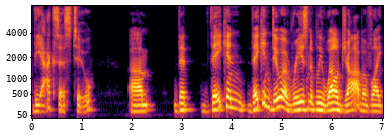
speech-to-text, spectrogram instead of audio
the access to. Um, that they can they can do a reasonably well job of like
